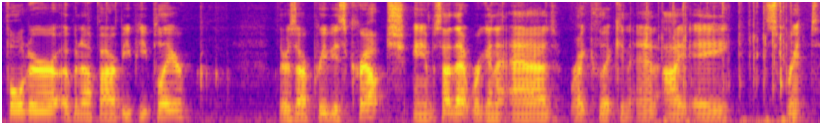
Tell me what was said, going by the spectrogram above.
folder, open up our BP player. There's our previous crouch, and beside that we're going to add, right click and add IA sprint.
